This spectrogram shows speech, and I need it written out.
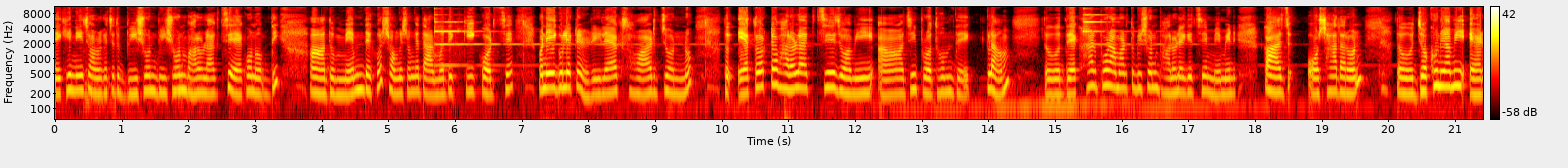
দেখে নিয়েছি, আমার কাছে তো ভীষণ ভীষণ ভালো লাগছে এখন অবধি। তো ম্যাম দেখো, সঙ্গে সঙ্গে তার মধ্যে কি করছে মানে এগুলো একটা রিল্যাক্স হওয়ার জন্য। তো এত একটা ভালো লাগছে যে আমি আজই প্রথম দেখলাম। তো দেখার পর আমার তো ভীষণ ভালো লেগেছে, মেমের কাজ অসাধারণ। তো যখনই আমি এর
